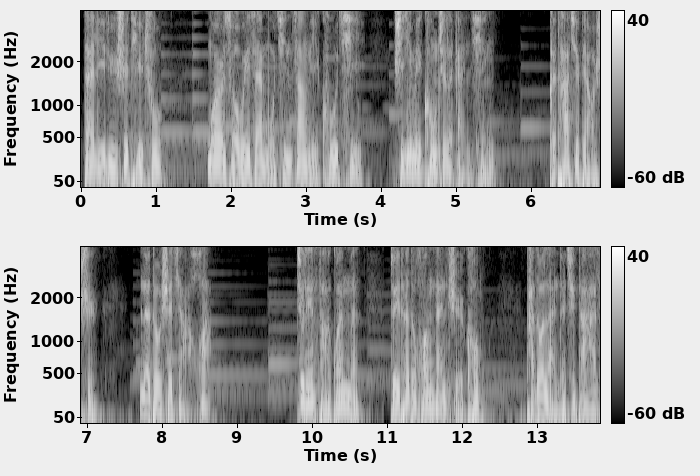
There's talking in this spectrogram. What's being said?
代理律师提出，莫尔索未在母亲葬礼哭泣，是因为控制了感情，可他却表示，那都是假话。就连法官们对他的荒诞指控，他都懒得去搭理。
